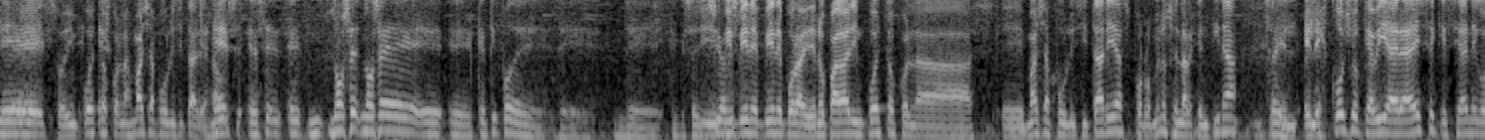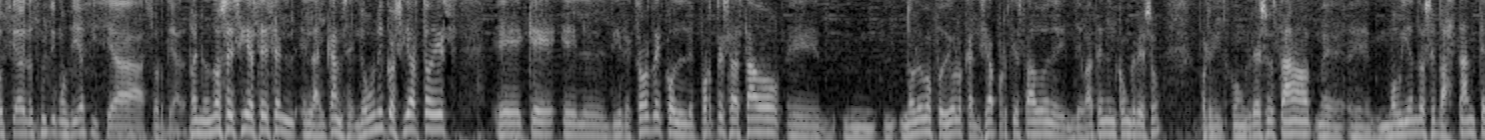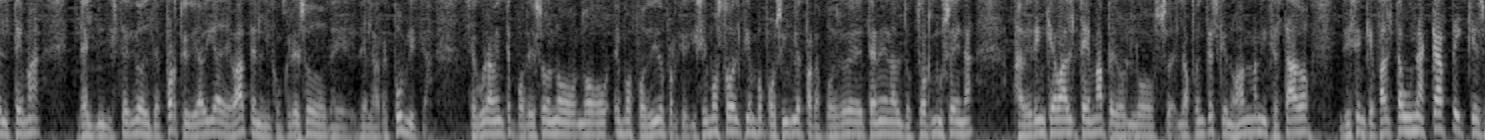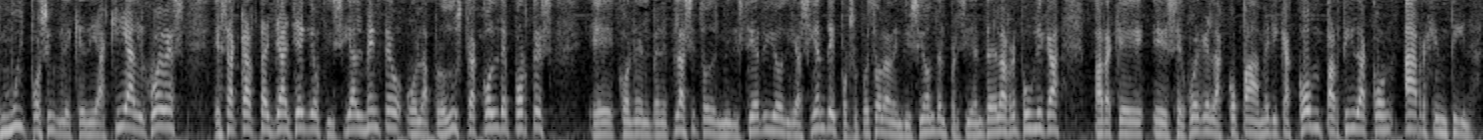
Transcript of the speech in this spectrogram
Eh, Eso, impuestos con las mallas publicitarias, ¿no? es- es, eh, eh, no sé, no sé eh, qué tipo de, de, de Sí, viene, viene por ahí, de no pagar impuestos con las mallas publicitarias, por lo menos en la Argentina, Sí. el, el escollo que había era ese que se ha negociado en los últimos días y se ha sorteado. Bueno, no sé si ese es el, el alcance. Lo único cierto es que el director de Coldeportes ha estado, mm, no lo hemos podido localizar porque ha estado en, en debate en el Congreso, porque el Congreso está moviéndose bastante el tema del Ministerio del Deporte. Hoy había debate en el Congreso de, la República. Seguramente por eso no, hemos podido, porque hicimos todo el tiempo posible para poder tener al doctor Lucena a ver en qué va el tema, pero los, las fuentes que nos han manifestado dicen que falta una carta y que es muy posible que de aquí al jueves esa carta ya llegue oficialmente o, o la produzca Coldeportes eh, con el beneplácito del Ministerio de Hacienda y por supuesto la bendición del presidente de la República para que eh, se juegue la Copa América compartida con Argentina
